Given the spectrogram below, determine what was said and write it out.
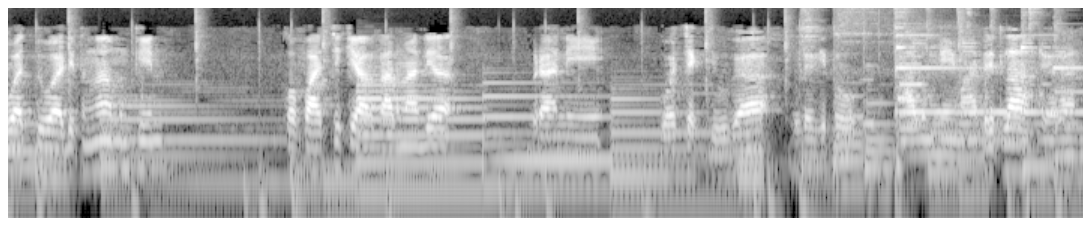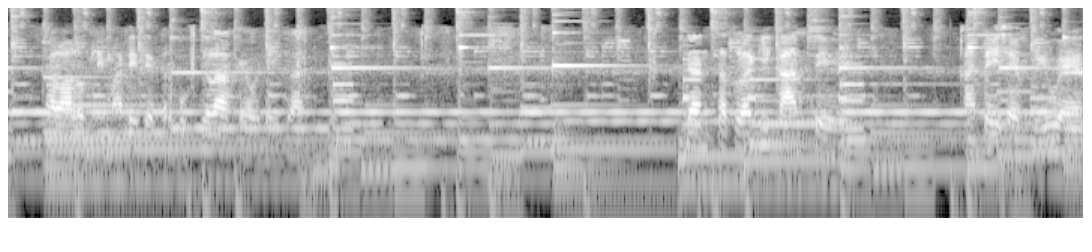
buat dua di tengah mungkin Kovacic ya karena dia berani gocek juga. Udah gitu alumni Madrid lah ya kan. Kalau alumni Madrid ya terbukti lah kayak Odegaard dan satu lagi Kante. Kante is everywhere.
